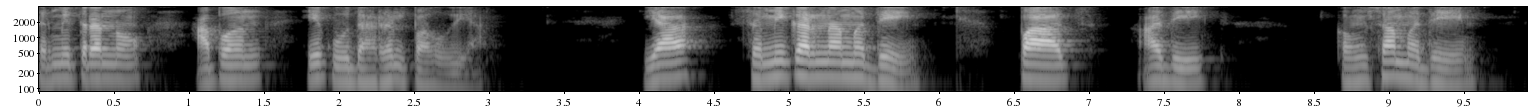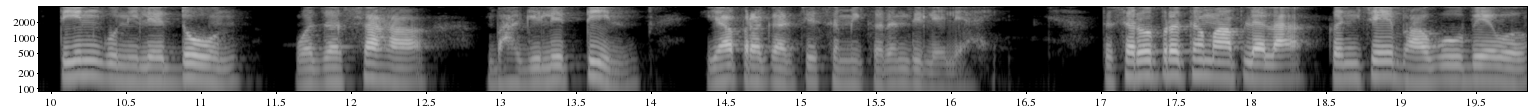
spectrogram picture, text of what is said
तर मित्रांनो आपण एक उदाहरण पाहूया. या समीकरणामध्ये पाच अधिक कंसामध्ये तीन गुणिले दोन वजा सहा भागिले तीन या प्रकारचे समीकरण दिलेले आहे. तर सर्वप्रथम आपल्याला कंचे भागू बेव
